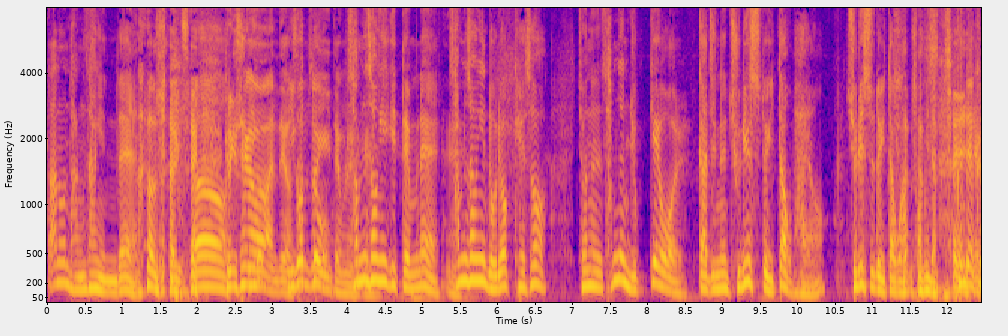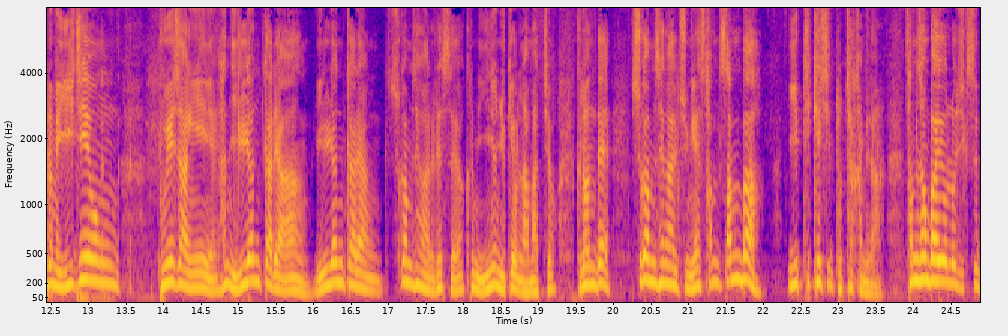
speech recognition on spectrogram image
따놓은 당상인데 당상. 어, 그렇게 생각하면 안 돼요. 이것도 삼성이기 때문에. 네. 삼성이기 때문에 삼성이 노력해서 저는 3년 6개월까지는 줄일 수도 있다고 봐요. 줄일 수도 있다고 봅니다. 근데 그러면 이재용 부회장이 한 1년가량, 1년가량 수감 생활을 했어요. 그러면 2년 6개월 남았죠. 그런데 수감 생활 중에 삼, 삼바 이 티켓이 도착합니다. 삼성바이오로직스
